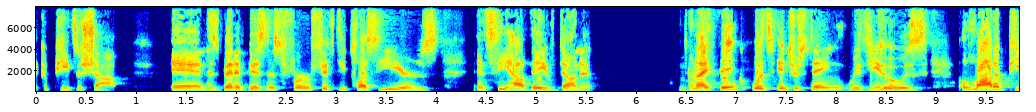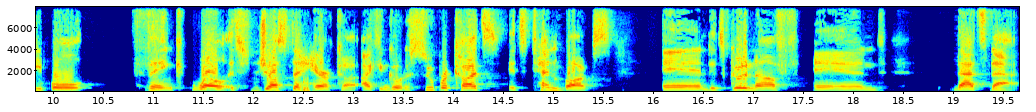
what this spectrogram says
like a pizza shop and has been in business for 50 plus years and see how they've done it. Mm-hmm. And I think what's interesting with you is a lot of people think, well, it's just a haircut. I can go to Supercuts, it's 10 bucks, and it's good enough. And that's that.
